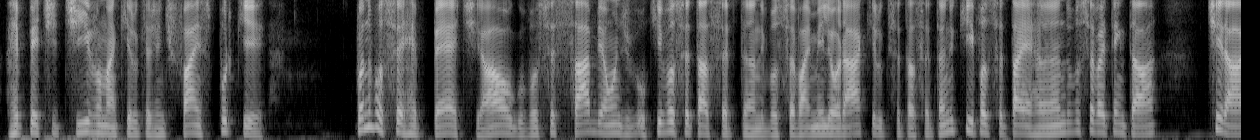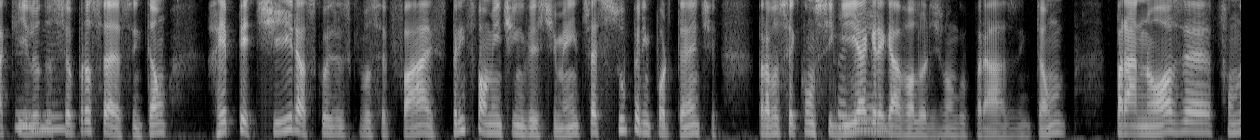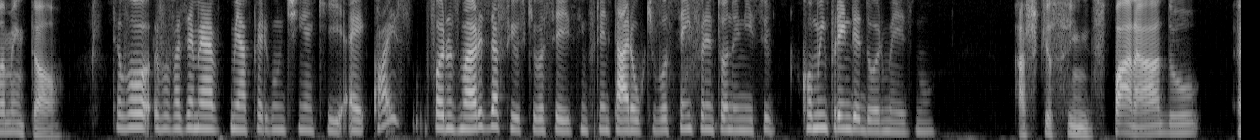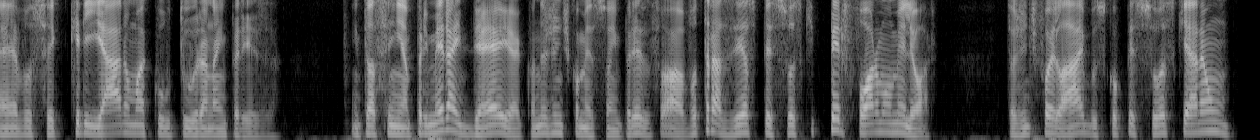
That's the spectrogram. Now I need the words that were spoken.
repetitivo naquilo que a gente faz, por quê? Porque quando você repete algo, você sabe aonde, o que você está acertando e você vai melhorar aquilo que você está acertando e o que você está errando, você vai tentar tirar aquilo uhum. do seu processo. Então, repetir as coisas que você faz, principalmente em investimentos, é super importante para você conseguir agregar valor de longo prazo. Então, para nós é fundamental. Então, eu vou, eu vou fazer minha, minha perguntinha aqui. É, quais foram os maiores desafios que vocês enfrentaram, ou que você enfrentou no início como empreendedor mesmo? Acho que assim, disparado é você criar uma cultura na empresa. Então, assim, a primeira ideia, quando a gente começou a empresa, foi: ah, vou trazer as pessoas que performam melhor. Então, a gente foi lá e buscou pessoas que eram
